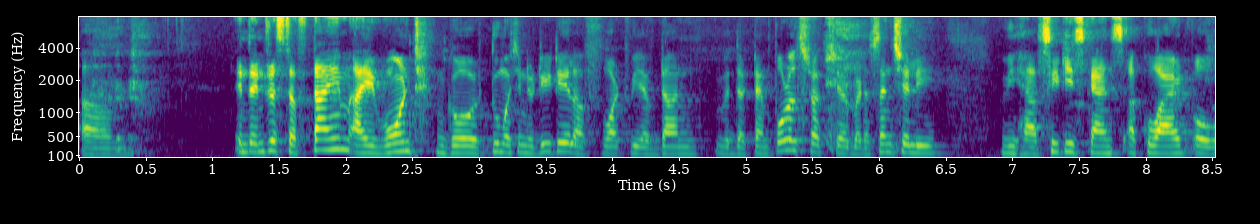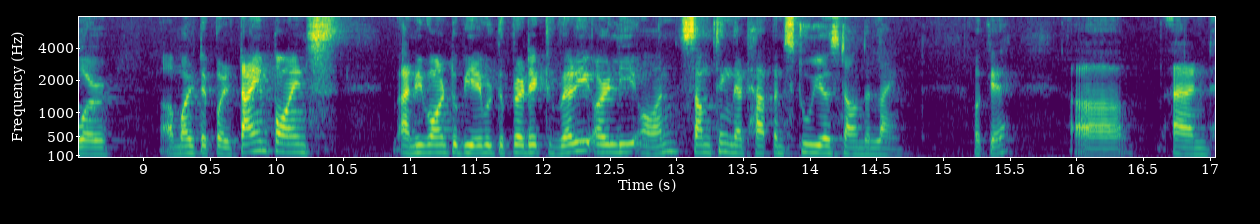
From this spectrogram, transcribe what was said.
Um, in the interest of time, I won't go too much into detail of what we have done with the temporal structure, but essentially, we have CT scans acquired over uh, multiple time points, and we want to be able to predict very early on something that happens two years down the line. Okay, uh, and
